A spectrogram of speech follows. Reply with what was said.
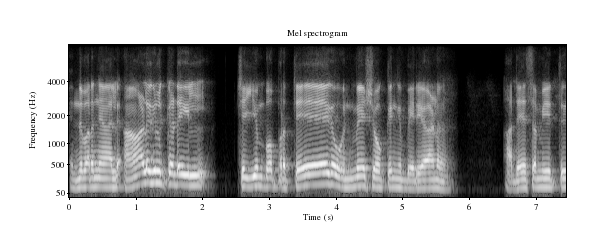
എന്ന് പറഞ്ഞാൽ ആളുകൾക്കിടയിൽ ചെയ്യുമ്പോൾ പ്രത്യേക ഉന്മേഷമൊക്കെ ഇങ്ങ് വരികയാണ്. അതേ സമയത്ത്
